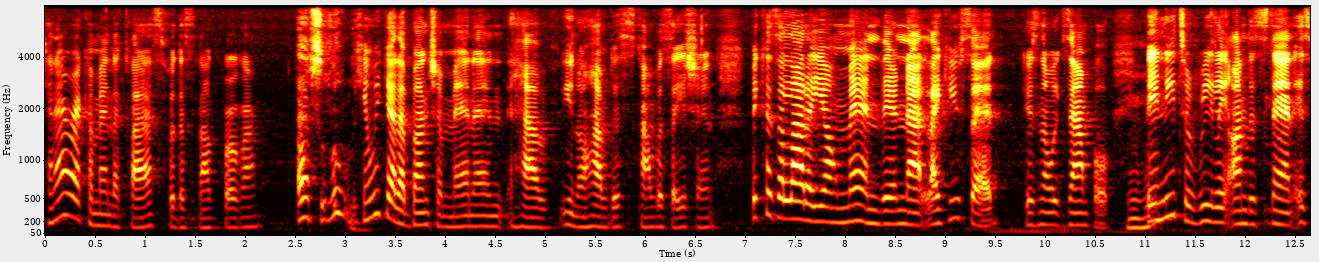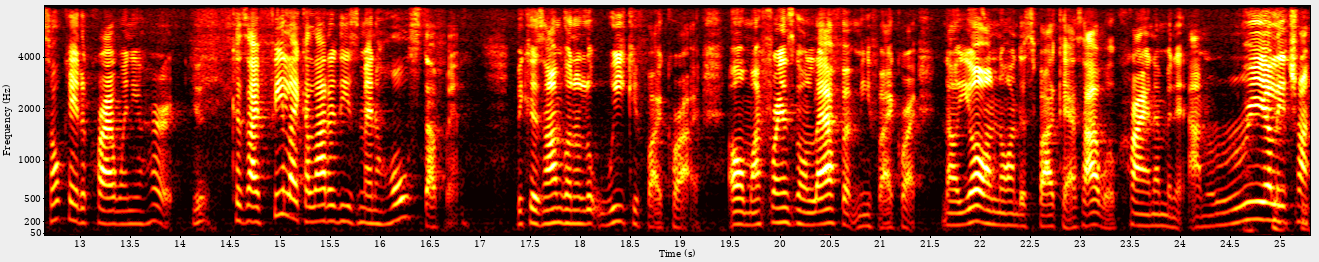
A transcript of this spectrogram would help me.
Can I recommend a class for the snug program? Absolutely. Can we get a bunch of men and have you know have this conversation? Because a lot of young men, they're not like you said. There's no example. Mm-hmm. They need to really understand it's okay to cry when you're hurt. Yeah. Because I feel like a lot of these men hold stuff in. Because I'm gonna look weak if I cry. Oh, my friend's gonna laugh at me if I cry. Now y'all know on this podcast I will cry in a minute. I'm really trying.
